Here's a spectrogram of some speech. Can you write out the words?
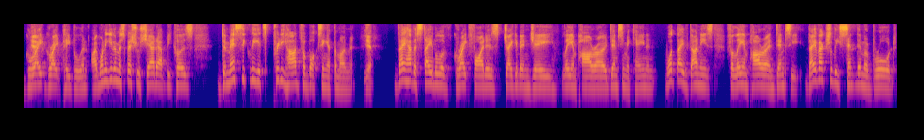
great great people, and I want to give them a special shout out because domestically it's pretty hard for boxing at the moment. Yeah. They have a stable of great fighters, Jacob NG, Liam Paro, Dempsey McKean. And what they've done is for Liam Paro and Dempsey, they've actually sent them abroad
